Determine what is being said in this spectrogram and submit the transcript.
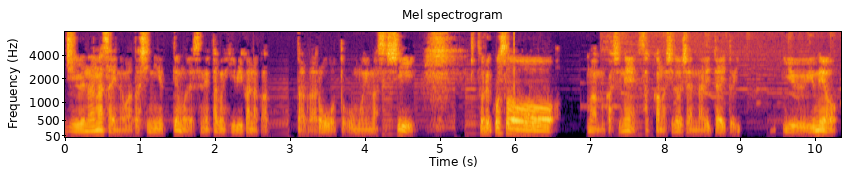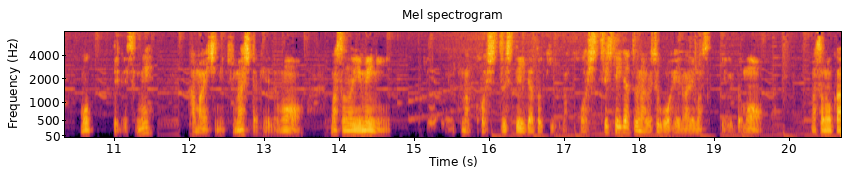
17歳の私に言ってもですね、多分響かなかっただろうと思いますし、それこそ、まあ昔ね、サッカーの指導者になりたいという夢を持ってですね、釜石に来ましたけれども、まあその夢に、まあ固執していたとき、まあ、固執していたというのはちょっと語弊がありますけれども、まあその考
